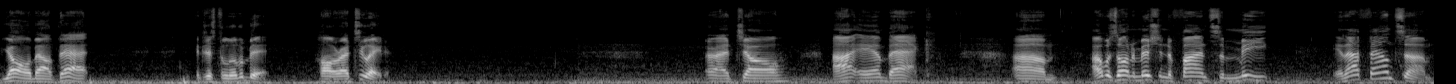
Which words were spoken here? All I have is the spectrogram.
y'all about that in just a little bit. Holler at you later. All right, y'all, I am back. Um, I was on a mission to find some meat and I found some.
